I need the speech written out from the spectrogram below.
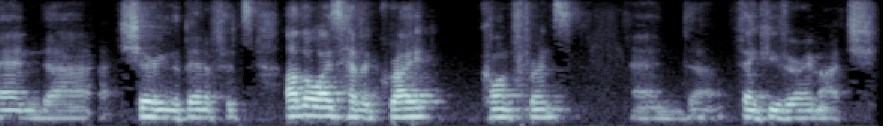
and uh, sharing the benefits. Otherwise, have a great conference and uh, thank you very much.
